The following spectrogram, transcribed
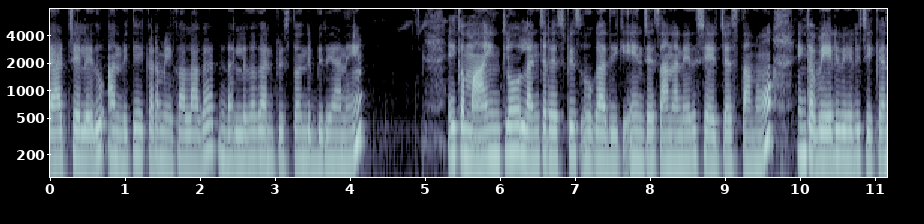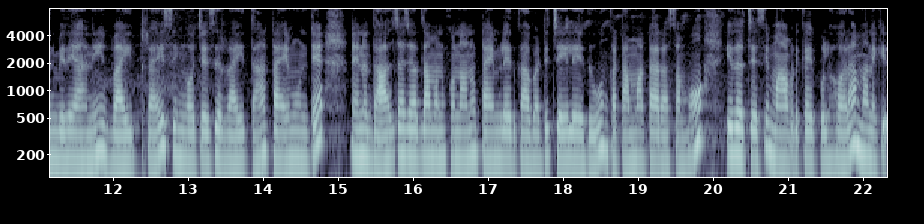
యాడ్ చేయలేదు. అందుకే ఇక్కడ మీకు అలాగా డల్గా కనిపిస్తుంది బిర్యానీ. ఇక మా ఇంట్లో లంచ్ రెసిపీస్ ఉగాదికి ఏం చేశాను అనేది షేర్ చేస్తాను. ఇంకా వేడి వేడి చికెన్ బిర్యానీ వైట్ రైస్ ఇంకొచ్చేసి రైతా. టైం ఉంటే నేను దాల్చా చేద్దాం అనుకున్నాను. టైం లేదు కాబట్టి చేయలేదు. ఇంకా టమాటా రసము ఇది వచ్చేసి మామిడికాయ పులిహోర మనకి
